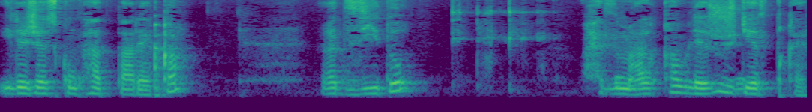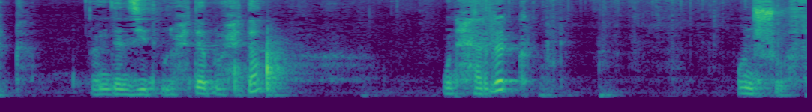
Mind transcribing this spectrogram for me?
إلا جاتكم بهذه الطريقة. غتزيدوا واحد المعلقة ولا جوج ديال الدقيق. غنبدا نزيد بوحدة بوحدة ونحرك ونشوف.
